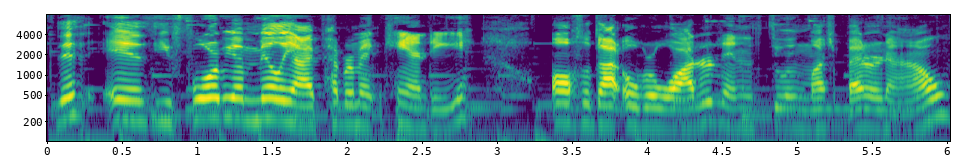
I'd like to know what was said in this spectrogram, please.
This is Euphorbia millii peppermint candy. Also got overwatered and it's doing much better now.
